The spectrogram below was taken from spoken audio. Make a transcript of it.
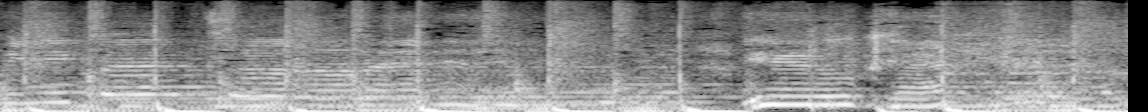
be better than you can.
